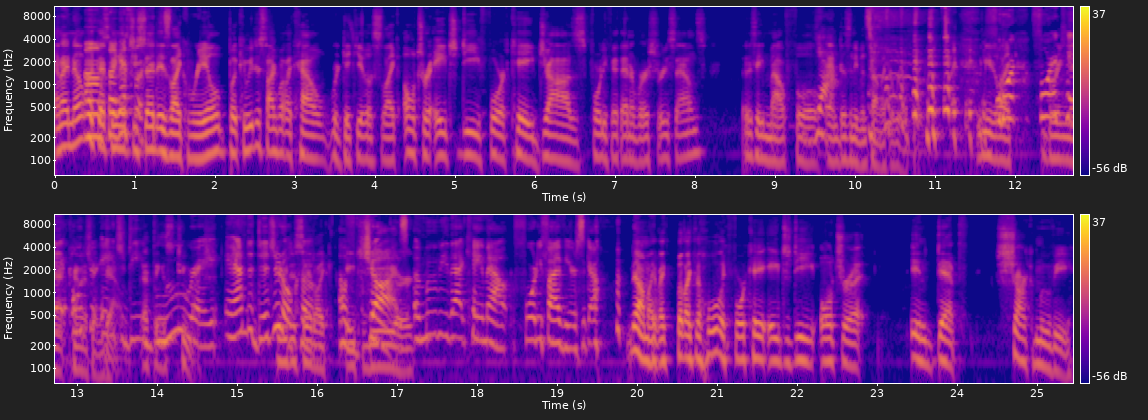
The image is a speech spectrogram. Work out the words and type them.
And I know like Um, that so thing that you we're- said is like real, but can we just talk about like how ridiculous like Ultra HD 4K Jaws 45th anniversary sounds? That is a mouthful Yeah. and doesn't even sound like a real thing. We need to Four, like bring 4K that kind of Ultra thing down. HD That thing is Blu-ray and a digital just say, like, of HD Jaws, or- a movie that came out 45 years ago. No, I'm like, like, but like the whole like 4K HD ultra in depth shark movie.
